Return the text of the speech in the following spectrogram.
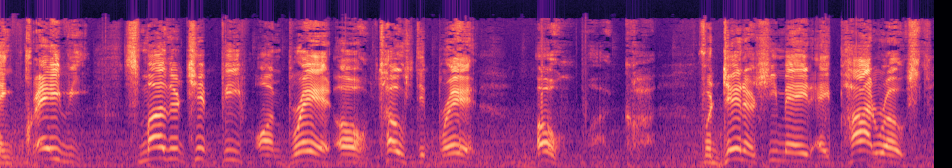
and gravy. Smothered chipped beef on bread. Oh, toasted bread. Oh my god. For dinner, she made a pot roast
